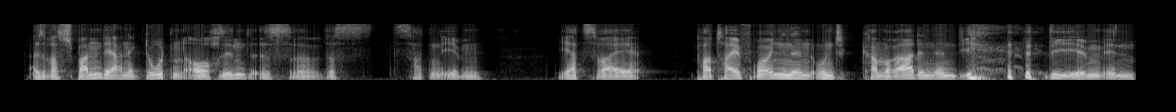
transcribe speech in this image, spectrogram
Also was spannende Anekdoten auch sind, ist, äh, das, das hatten eben ja zwei Parteifreundinnen und Kameradinnen, die, die eben in,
